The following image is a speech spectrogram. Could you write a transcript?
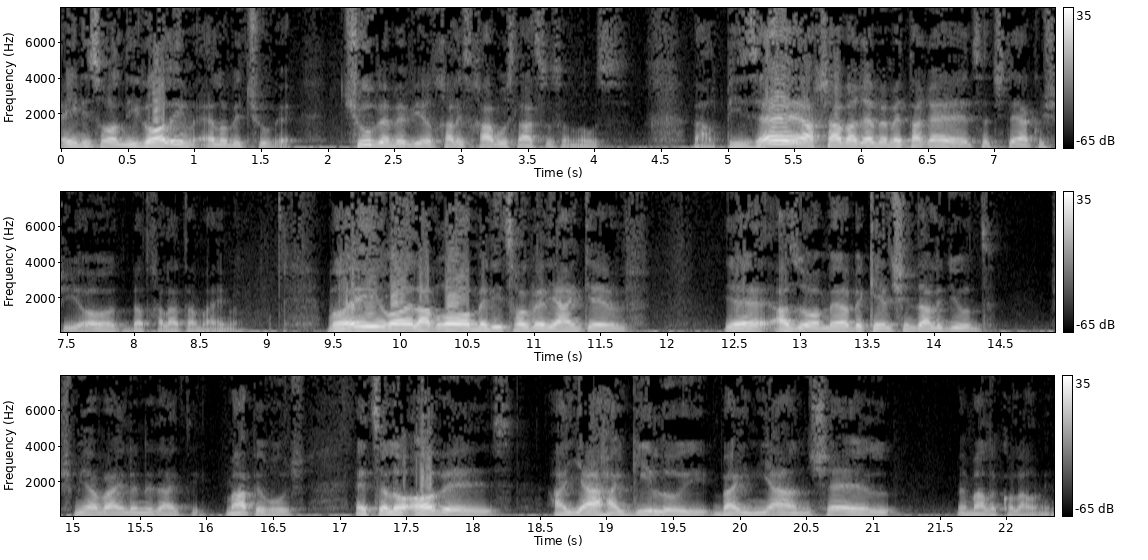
אין ישראל ניגולים, אלא בתשובה. תשובה מביא אותך לסחברוס לאצוס ומאוס. ועל פי זה עכשיו הרב מתרץ את שתי הקושיות בהתחלת המים. ואירו אל אברום אל יצחוק ואל ינקב, אז הוא אומר בקהיל ש"ד י', שמי הווי לנדעתי. מה הפירוש? אצל האובס היה הגילוי בעניין של ממלא כל העונים.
